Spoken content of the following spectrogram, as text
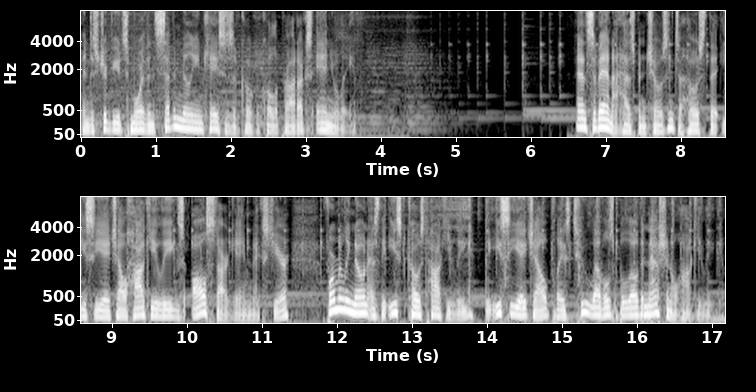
and distributes more than 7 million cases of Coca Cola products annually. And Savannah has been chosen to host the ECHL Hockey League's All Star Game next year. Formerly known as the East Coast Hockey League, the ECHL plays two levels below the National Hockey League.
